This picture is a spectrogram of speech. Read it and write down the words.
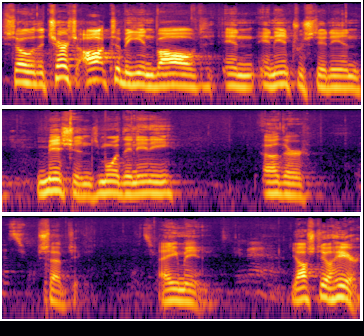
So the church ought to be involved and, and interested in missions more than any other right. subject. Amen. Y'all still here?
